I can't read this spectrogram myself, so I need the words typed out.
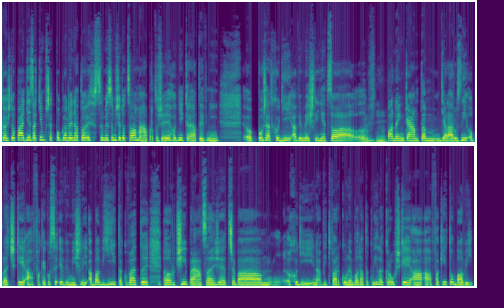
Každopádně zatím předpoklady na to si myslím, že docela má, protože je hodně kreativní. Pořád chodí a vymýšlí něco a Jasně. panenkám tam dělá různé oblečky a fakt jako si i vymýšlí a baví takové ty eh, ruční práce, že třeba mm, chodí na výtvarku nebo na takovéhle kroužky a, a fakt jí to baví.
